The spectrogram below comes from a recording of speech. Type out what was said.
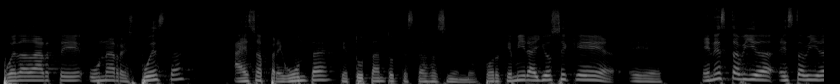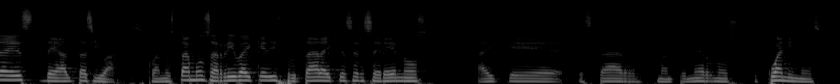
pueda darte una respuesta a esa pregunta que tú tanto te estás haciendo. Porque mira, yo sé que eh, en esta vida, esta vida es de altas y bajas. Cuando estamos arriba hay que disfrutar, hay que ser serenos, hay que estar, mantenernos ecuánimes.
